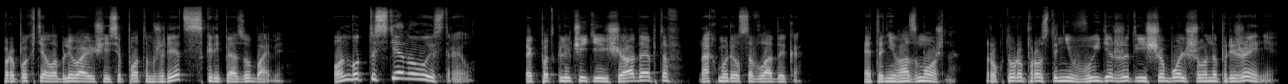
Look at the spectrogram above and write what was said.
пропыхтел обливающийся потом жрец, скрипя зубами. «Он будто стену выстроил». «Так подключите еще адептов», нахмурился владыка. «Это невозможно. Структура просто не выдержит еще большего напряжения».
